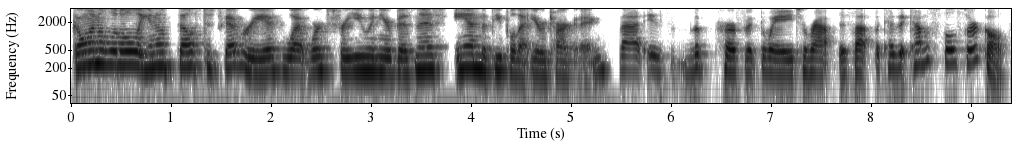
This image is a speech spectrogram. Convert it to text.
go on a little, you know, self discovery of what works for you and your business and the people that you're targeting. That is the perfect way to wrap this up because it comes full circle.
